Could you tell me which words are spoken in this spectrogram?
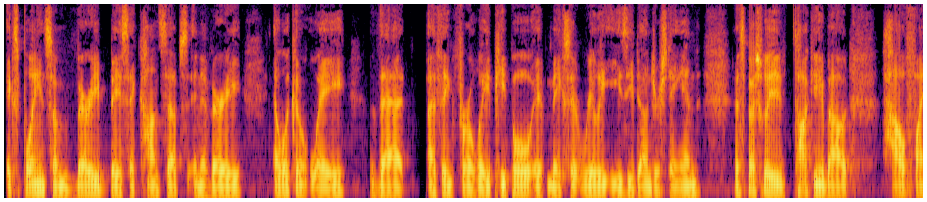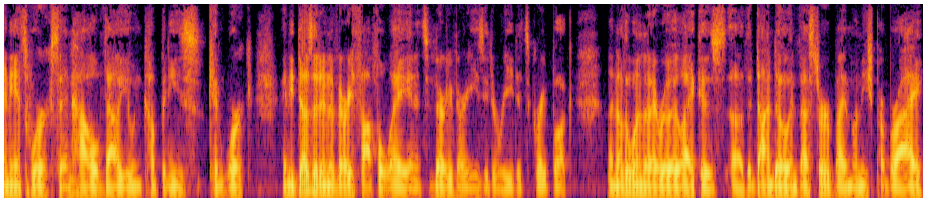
explains some very basic concepts in a very eloquent way that I think for lay people, it makes it really easy to understand, especially talking about how finance works and how value in companies can work. And he does it in a very thoughtful way, and it's very, very easy to read. It's a great book. Another one that I really like is uh, The Dhandho Investor by Mohnish Pabrai.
